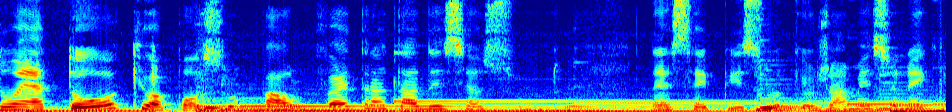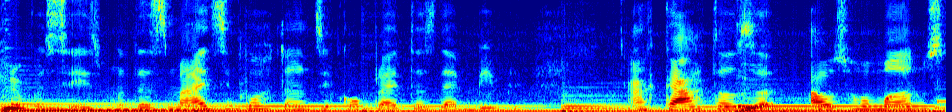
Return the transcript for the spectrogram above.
Não é à toa que o apóstolo Paulo vai tratar desse assunto nessa epístola que eu já mencionei aqui para vocês, uma das mais importantes e completas da Bíblia. A carta aos, aos Romanos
